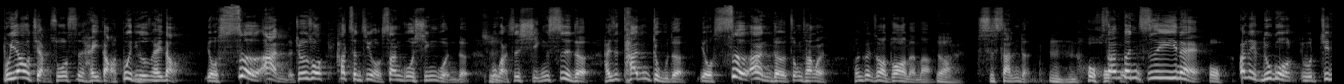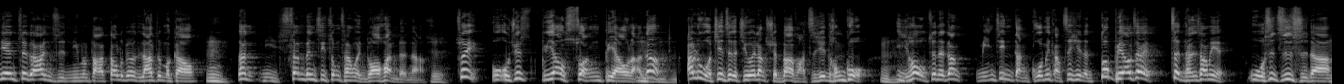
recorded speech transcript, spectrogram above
不要讲说是黑道，不一定都是黑道，有涉案的，就是说他曾经有上过新闻的，不管是刑事的还是贪赌的，有涉案的中常委。文哥，你知道多少人吗？对，十三人，嗯，三分之一呢。哦，啊，你如果我今天这个案子，你们把道路标准拉这么高，嗯，那你三分之一中常委你都要换人啊。是，所以，我我觉得不要双标了。那啊，如果借这个机会让选办法直接通过，以后真的让民进党、国民党这些人都不要在政坛上面，我是支持的啊。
